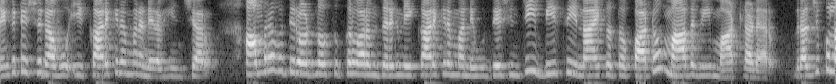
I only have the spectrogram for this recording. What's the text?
వెంకటేశ్వరరావు ఈ కార్యక్రమాన్ని నిర్వహించారు. అమరావతి రోడ్లో శుక్రవారం జరిగిన ఈ కార్యక్రమాన్ని ఉద్దేశించి బీసీ నాయకులతో పాటు మాధవి మాట్లాడారు. రజకుల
